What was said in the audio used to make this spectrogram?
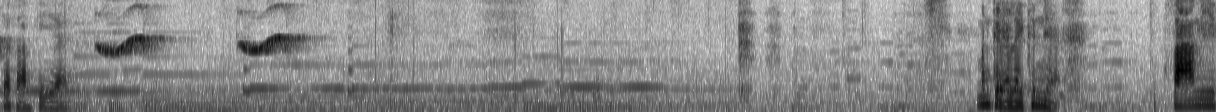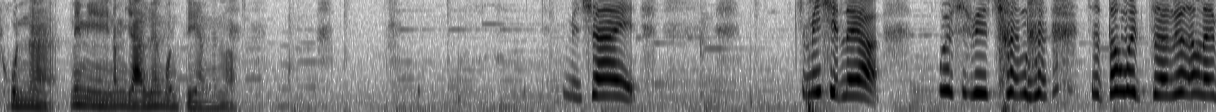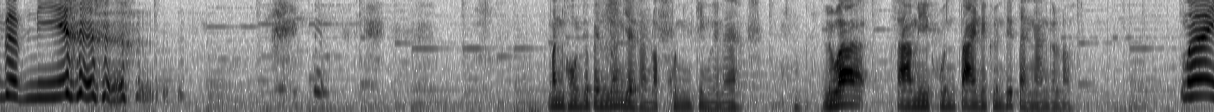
จะสาวพี่อะมันเกิดอะไรขึ้นเนี่ย สามีคุณน่ะ ไม่มีน้ำยาเรื่องบนเตียงกันหรอ ไม่ใช่ฉันไม่คิดเลยอะ ว่าชีวิตฉันน่ะจะต้องมาเจอเรื่องอะไรแบบนี้ มันคงจะเป็นเรื่องใหญ่สำหรับคุณจริง ๆ เลยนะ หรือว่าสามีคุณตายในคืนที่แต่งงานกันเหรอ ไม่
